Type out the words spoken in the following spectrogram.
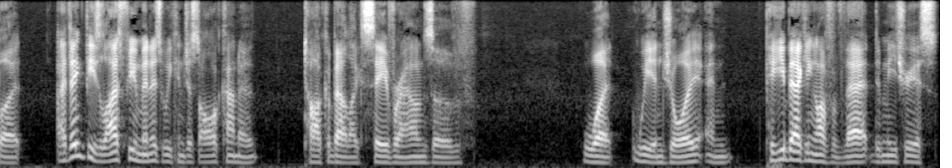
But I think these last few minutes we can just all kind of talk about like save rounds of what we enjoy and piggybacking off of that, Demetrius,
